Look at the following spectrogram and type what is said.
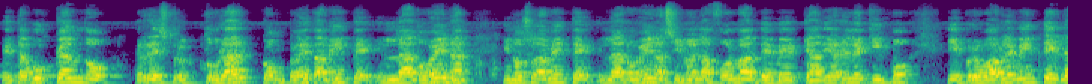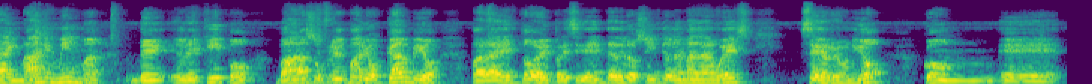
está buscando reestructurar completamente la novena y no solamente la novena, sino en la forma de mercadear el equipo y probablemente la imagen misma del equipo va a sufrir varios cambios. Para esto el presidente de los indios de Mayagüez se reunió con, eh,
